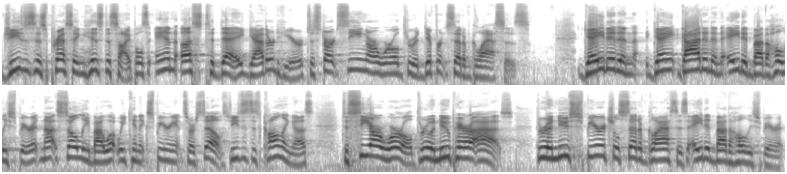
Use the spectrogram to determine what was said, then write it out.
Jesus is pressing his disciples and us today, gathered here, to start seeing our world through a different set of glasses. Gated and, guided and aided by the Holy Spirit, not solely by what we can experience ourselves. Jesus is calling us to see our world through a new pair of eyes through a new spiritual set of glasses aided by the Holy Spirit.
